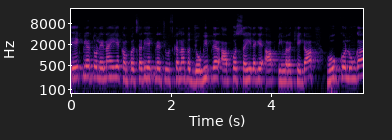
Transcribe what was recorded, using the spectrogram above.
एक प्लेयर तो लेना ही है कंपलसरी एक प्लेयर चूज़ करना। तो जो भी प्लेयर आपको सही लगे, आप टीम रखिएगा। हुक को लूँगा।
